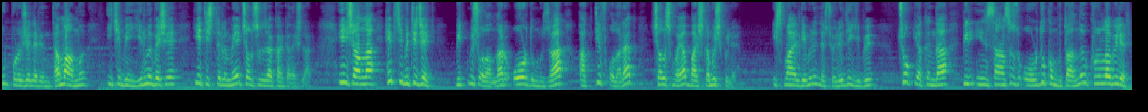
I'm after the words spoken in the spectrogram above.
Bu projelerin tamamı 2025'e yetiştirilmeye çalışılacak arkadaşlar. İnşallah hepsi bitecek. Bitmiş olanlar ordumuza aktif olarak çalışmaya başlamış bile. İsmail Demir'in de söylediği gibi çok yakında bir insansız ordu komutanlığı kurulabilir.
